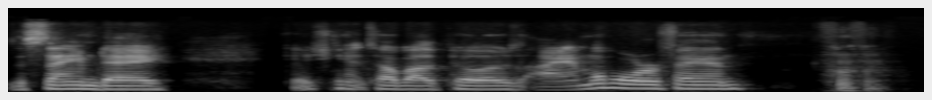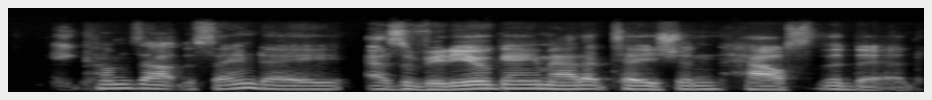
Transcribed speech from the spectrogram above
the same day. In case you can't tell by the pillows, I am a horror fan. it comes out the same day as a video game adaptation, House of the Dead.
